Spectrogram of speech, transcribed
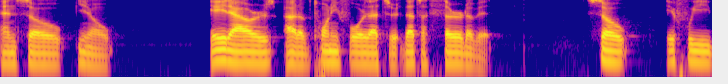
And so, you know, eight hours out of 24, that's a, that's a third of it. So if we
